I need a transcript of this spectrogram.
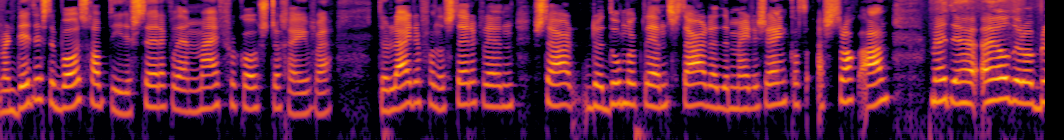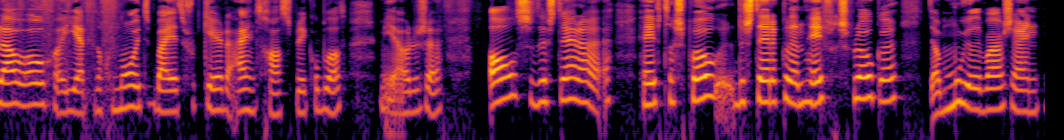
Maar dit is de boodschap die de sterrenclan mij verkoos te geven. De leider van de sterrenclan, de donderclan, staarde de medicijnkat strak aan met de heldere blauwe ogen. Je hebt nog nooit bij het verkeerde eind gehad, Spikkelblad, miauwde ze. Als de, sterren heeft de sterrenclan heeft gesproken, dan moet het waar zijn.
